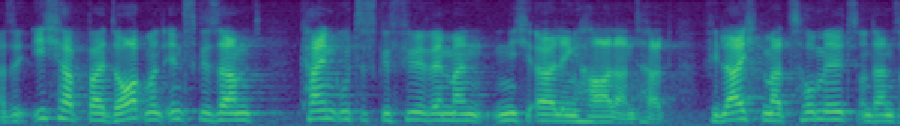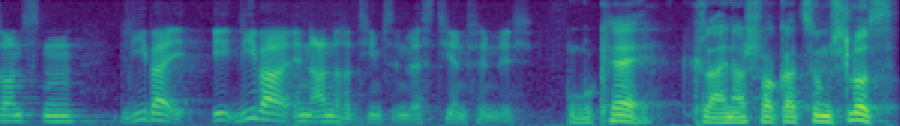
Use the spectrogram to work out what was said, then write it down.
Also ich habe bei Dortmund insgesamt kein gutes Gefühl, wenn man nicht Erling Haaland hat. Vielleicht Mats Hummels und ansonsten lieber, lieber in andere Teams investieren, finde ich. Okay, kleiner Schocker zum Schluss.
